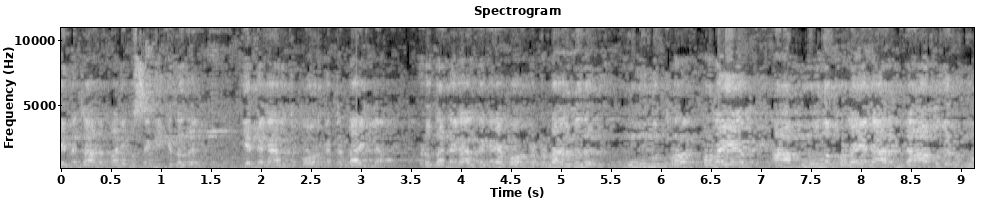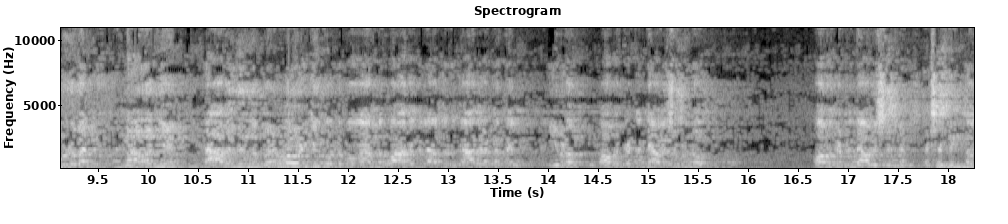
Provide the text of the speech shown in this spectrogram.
എന്നിട്ടാണ് മണി പ്രസംഗിക്കുന്നത്. എന്റെ കാലത്ത് പോർക്കറ്റ് ഉണ്ടായില്ല. ഇവിടെ തന്റെ കാലത്ത് എങ്ങനെയാ പോർക്കറ്റ് ഉണ്ടാകുന്നത്? മൂന്ന് പ്ര- പ്രളയം ആ മൂന്ന് പ്രളയകാലം ഡാമുകൾ മുഴുവൻ നിറഞ്ഞ് ഡാമിൽ നിന്ന് വെള്ളം ഒഴുക്കിക്കൊണ്ടു പോകാൻ നിർവാഹമില്ലാത്ത ഒരു കാലഘട്ടത്തിൽ ഇവിടെ പവർക്കെട്ടിന്റെ കട്ടിന്റെ ആവശ്യമുണ്ടോ? പവർക്കെട്ടിന്റെ കട്ടിന്റെ ആവശ്യമില്ല. പക്ഷെ നിങ്ങൾ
